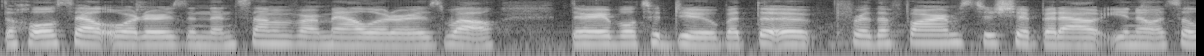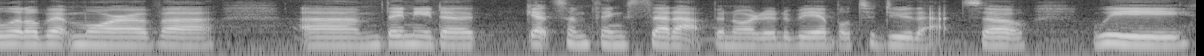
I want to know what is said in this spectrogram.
the wholesale orders and then some of our mail order as well. They're able to do, but the for the farms to ship it out, you know, it's a little bit more of a um, they need to get some things set up in order to be able to do that. So we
